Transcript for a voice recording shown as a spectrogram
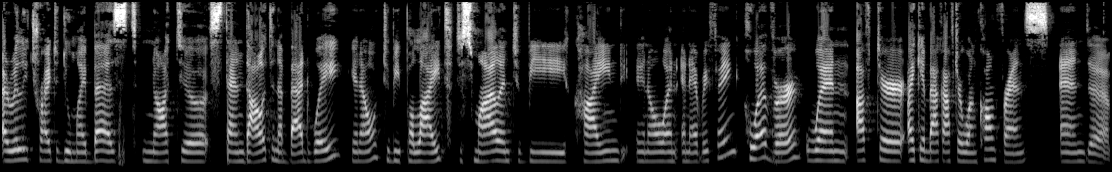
I really try to do my best not to stand out in a bad way, you know, to be polite, to smile and to be kind, you know, and, and everything. However, when after I came back after one conference and uh,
